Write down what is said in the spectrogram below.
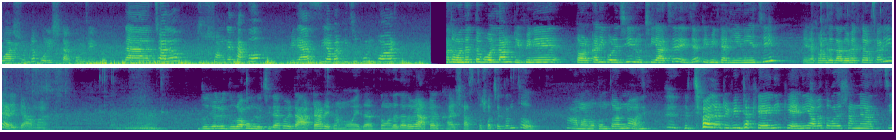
ওয়াশরুমটা পরিষ্কার করবে। তা চলো, সঙ্গে থাকো, ফিরে আসছি আবার কিছুক্ষণ পর। তোমাদের তো বললাম, টিফিনে তরকারি করেছি, লুচি আছে, এই যে টিফিনটা নিয়ে নিয়েছি। এটা তোমাদের দাদাভাইয়ের তরকারি আর এটা আমার। দুজনে দু রকম লুচি, দেখো, এটা আটার, এটা ময়দার। তোমাদের দাদাভাই আটার খায়, স্বাস্থ্য সচেতন তো? আমার মতন তো আর নয়। চলো, টিফিনটা খেয়ে নিই খেয়ে নিই আবার তোমাদের সামনে আসছি।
